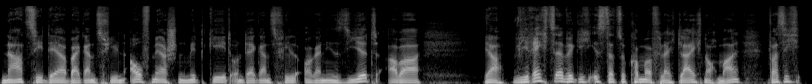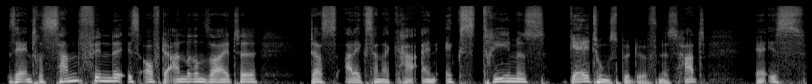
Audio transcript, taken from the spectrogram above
Nazi, der bei ganz vielen Aufmärschen mitgeht und der ganz viel organisiert. Aber ja, wie rechts er wirklich ist, dazu kommen wir vielleicht gleich nochmal. Was ich sehr interessant finde, ist auf der anderen Seite, dass Alexander K. ein extremes Geltungsbedürfnis hat. Er ist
